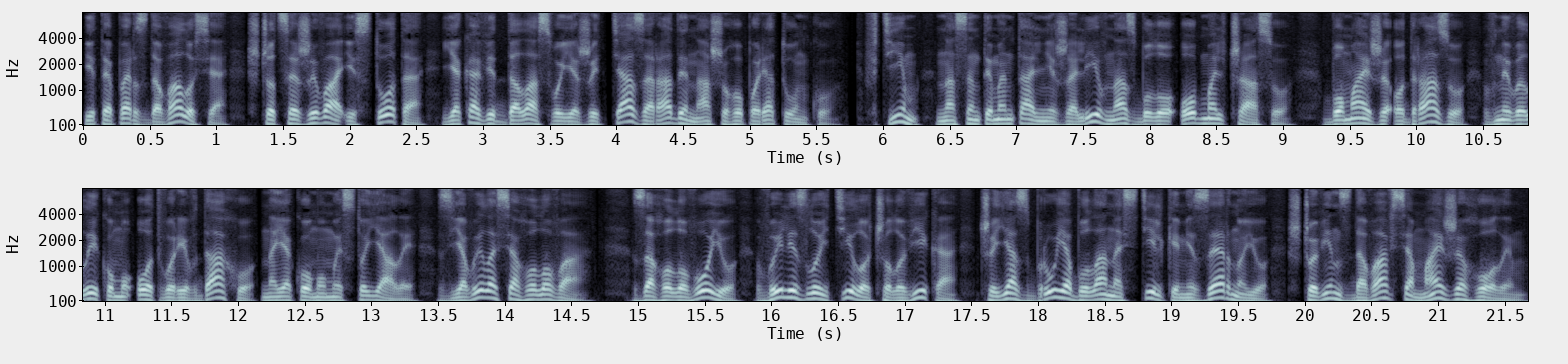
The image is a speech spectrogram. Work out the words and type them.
і тепер здавалося, що це жива істота, яка віддала своє життя заради нашого порятунку. Втім, на сентиментальні жалі в нас було обмаль часу, бо майже одразу, в невеликому отворі в даху, на якому ми стояли, з'явилася голова. За головою вилізло й тіло чоловіка, чия збруя була настільки мізерною, що він здавався майже голим.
